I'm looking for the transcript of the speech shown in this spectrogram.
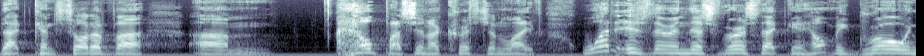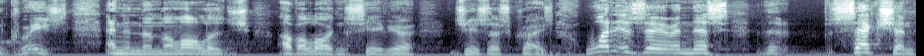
that can sort of uh, um, help us in our Christian life? What is there in this verse that can help me grow in grace and in the knowledge of our Lord and Savior Jesus Christ? What is there in this the section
